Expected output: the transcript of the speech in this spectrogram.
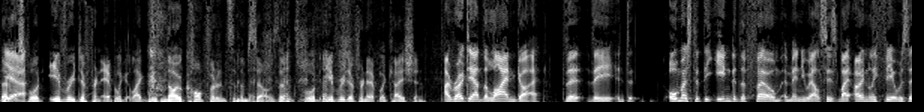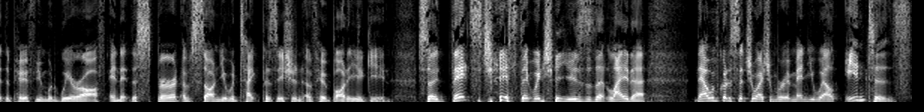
They've Yeah. explored every different application. Like, there's no confidence in themselves. They've explored every different application. I wrote down the lion guy. The the almost at the end of the film, Emmanuelle says, "My only fear was that the perfume would wear off and that the spirit of Sonia would take possession of her body again." So that suggests that when she uses it later, now we've got a situation where Emmanuelle enters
